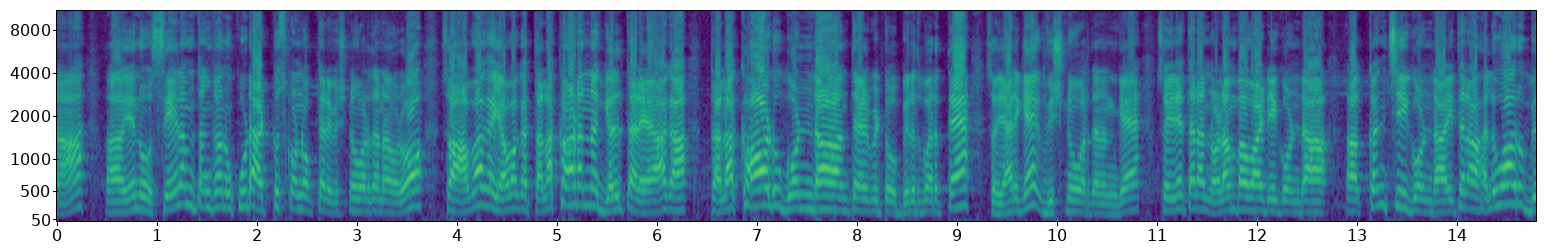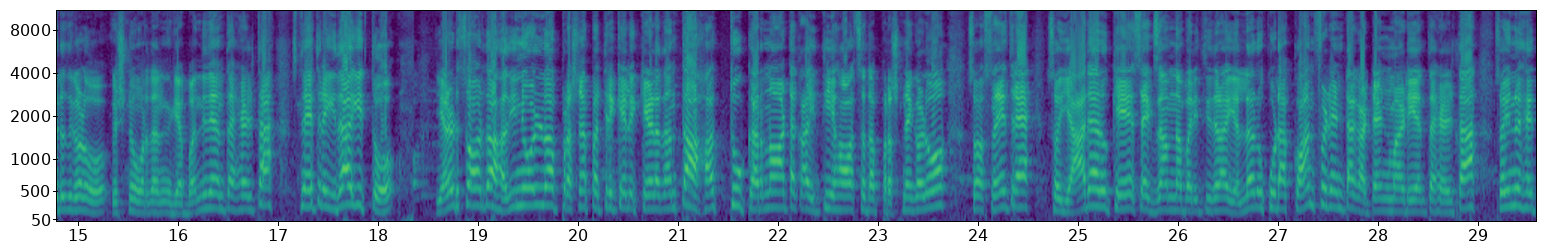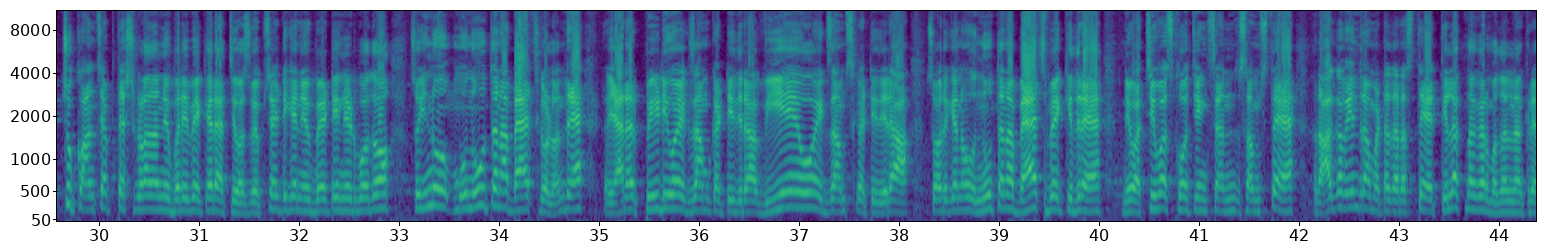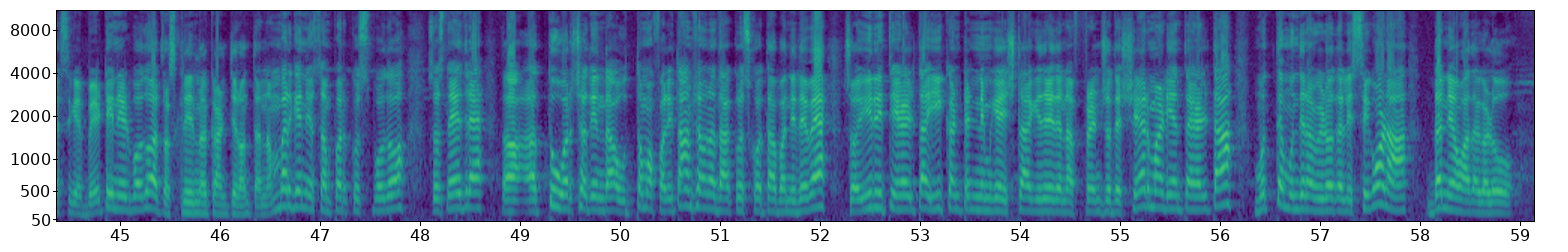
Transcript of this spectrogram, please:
ಏನು ಸೇಲಂ ತನಕನೂ ಕೂಡ ಅಟ್ಟಿಸ್ಕೊಂಡು ಹೋಗ್ತಾರೆ ವಿಷ್ಣುವರ್ಧನ್ ಅವರು. ಸೊ, ಅವಾಗ ಯಾವಾಗ ತಲಕಾಡನ್ನ ಗೆಲ್ತಾರೆ, ಆಗ ತಲಕಾಡುಗೊಂಡ ಅಂತ ಹೇಳ್ಬಿಟ್ಟು ಬಿರುದು ಬರುತ್ತೆ. ಸೊ ಯಾರಿಗೆ? ವಿಷ್ಣುವರ್ಧನನ್ಗೆ. ಸೊ ಇದೇ ತರ ನೊಳಂಬವಾಡಿ ಗೊಂಡ ಆ, ಕಂಚಿಗೊಂಡ ಈ ತರ ಹಲವಾರು ಬಿರುದುಗಳು ವಿಷ್ಣುವರ್ಧನ್ಗೆ ಬಂದಿದೆ ಅಂತ ಹೇಳ್ತಾ ಸ್ನೇಹಿತರೆ ಇದಾಗಿತ್ತು. ಎರಡ್ ಸಾವಿರದ ಹದಿನೇಳನ ಪ್ರಶ್ನೆ ಪತ್ರಿಕೆಯಲ್ಲಿ ಕೇಳದಂತ ಹತ್ತು ಕರ್ನಾಟಕ ಇತಿಹಾಸದ ಪ್ರಶ್ನೆಗಳು. ಸೊ ಸ್ನೇಹಿತರೆ ಸೊ ಯಾರ್ಯಾರು ಕೆ ಎಸ್ನ ಬರೀತಿದ್ರ ಎಲ್ಲರೂ ಕೂಡ ಕಾನ್ಫಿಡೆಂಟ್ ಆಗಿ ಅಟೆಂಡ್ ಮಾಡಿ ಅಂತ ಹೇಳ್ತಾ ಸೊ ಇನ್ನು ಹೆಚ್ಚು ಕಾನ್ಸೆಪ್ಟ್ ಟೆಸ್ಟ್ ಗಳನ್ನ ನೀವು ಬರೀಬೇಕಾದ್ರೆ ವೆಬ್ಸೈಟ್ಗೆ ನೀವು ಭೇಟಿ ನೀಡಬಹುದು ಸೊ ಇನ್ನು ನೂತನ ಬ್ಯಾಚ್ ಬ್ಯಾಚ್ಗಳು ಅಂದ್ರೆ ಯಾರ್ಯಾರು ಪಿ ಡಿ ಒ ಎಕ್ಸಾಮ್ ಕಟ್ಟಿದೀರಾ ವಿ ಎ ಒ ಎಕ್ಸಾಮ್ಸ್ ಕಟ್ಟಿದೀರಾ ಸೊ ಅವ್ರಿಗೆ ನಾವು ನೂತನ ಬ್ಯಾಚ್ ಬೇಕಿದ್ರೆ ನೀವು ಅಚಿವಸ್ ಕೋಚಿಂಗ್ ಸಂಸ್ಥೆ, ರಾಘವೇಂದ್ರ ಮಠದ ರಸ್ತೆ, ತಿಲಕ್ ನಗರ್ ಮೊದಲನೇ ಕ್ರೇಸ್ಗೆ ಭೇಟಿ ನೀಡಬಹುದು ಅಥವಾ ಸ್ಕ್ರೀನ್ ಮೇಲೆ ಕಾಣ್ತಿರುವಂತ ನಂಬರ್ಗೆ ನೀವು ಸಂಪರ್ಕಿಸಬಹುದು ಸೊ ಸ್ನೇಹಿತರೆ ಆ, ಹತ್ತು ವರ್ಷದಿಂದ ಉತ್ತಮ ಫಲಿತಾಂಶವನ್ನು ದಾಖಲಿಸ್ಕೊತಾ ಬಂದಿದ್ದೇವೆ. ಸೊ ಈ ರೀತಿ ಹೇಳ್ತಾ ಈ ಕಂಟೆಂಟ್ ನಿಮಗೆ ಇಷ್ಟ ಆಗಿದ್ರೆ ಇದನ್ನ ಫ್ರೆಂಡ್ಸ್ ಜೊತೆ ಶೇರ್ ಮಾಡಿ ಅಂತ ಹೇಳ್ತಾ ಮತ್ತೆ ಮುಂದಿನ ವಿಡಿಯೋದಲ್ಲಿ ಸಿಗೋಣ. ಧನ್ಯವಾದಗಳು.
